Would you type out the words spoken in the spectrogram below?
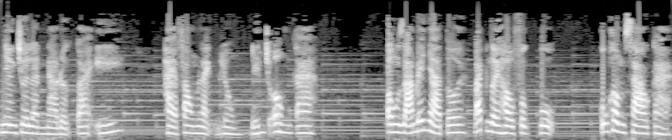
Nhưng chưa lần nào được toại ý. Hải Phong lạnh lùng đến chỗ ông ta. Ông dám đến nhà tôi Bắt người hầu phục vụ, Cũng không sao cả.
